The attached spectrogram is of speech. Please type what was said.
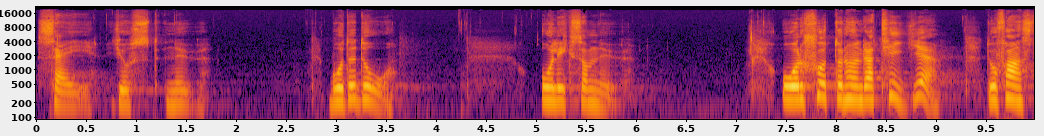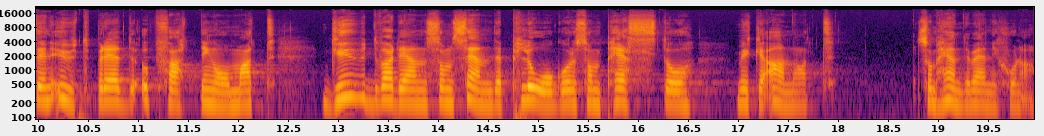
sig just nu. Både då och liksom nu. År 1710 då fanns det en utbredd uppfattning om att Gud var den som sände plågor som pest och mycket annat som hände människorna.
